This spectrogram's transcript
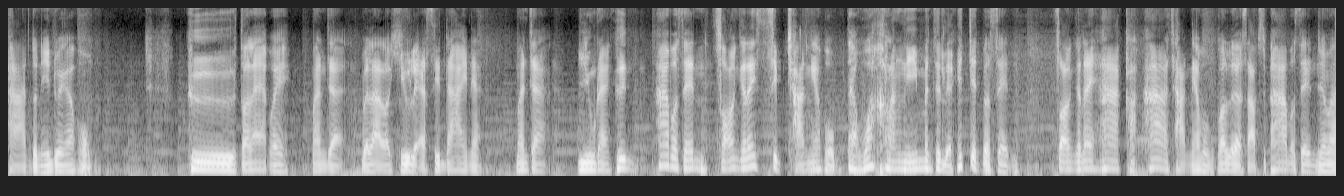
คารตัวนี้ด้วยครับผม คือตอนแรกเว้ยมันจะเวลาเราคิวหรือแอซิดได้เนี่ย มันจะยิงแรงขึ้น 5%ซ้อนกันได้ 10 ชั้นครับผม แต่ว่าครั้งนี้มันจะเหลือแค่ 7%ซ้อนกันได้5ครั้ง5ชั้นครับผมก็เหลือ 35%ใช่ไหม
